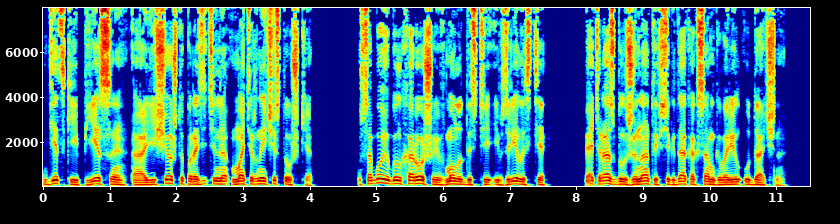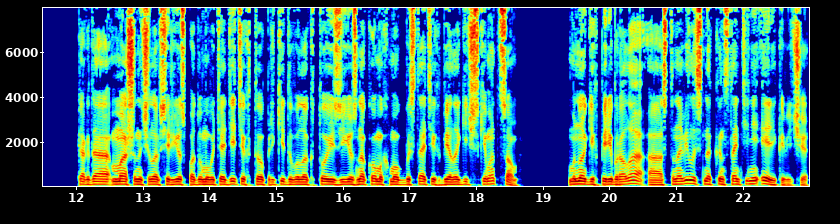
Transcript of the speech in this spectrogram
детские пьесы, а еще, что поразительно, матерные частушки. Собою был хороший в молодости и в зрелости, пять раз был женат и всегда, как сам говорил, удачно. Когда Маша начала всерьез подумывать о детях, то прикидывала, кто из ее знакомых мог бы стать их биологическим отцом многих перебрала, а остановилась на Константине Эриковиче.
